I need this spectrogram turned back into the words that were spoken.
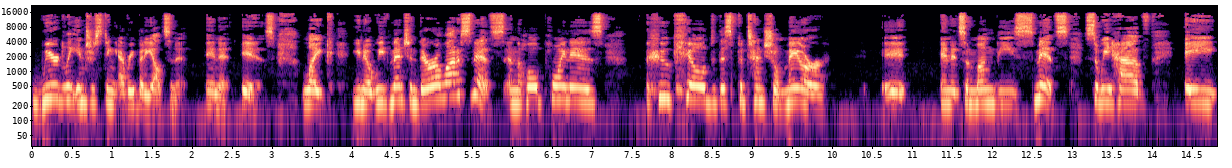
weirdly interesting everybody else in it in it is. Like, you know, we've mentioned there are a lot of Smiths, and the whole point is who killed this potential mayor. It, and it's among these Smiths. So we have a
